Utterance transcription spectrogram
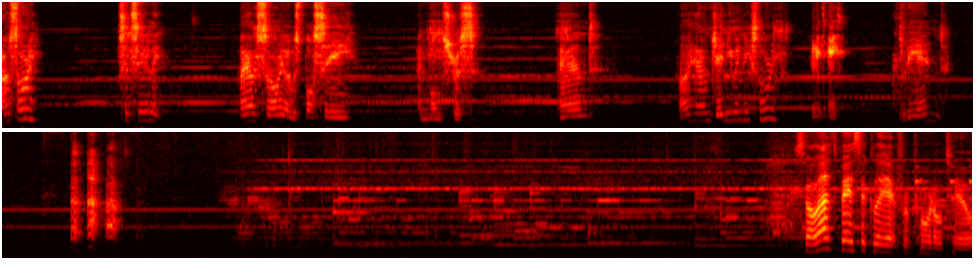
I'm sorry. Sincerely. I am sorry I was bossy and monstrous. And I am genuinely sorry. I'm in space. The end. So that's basically it for Portal 2.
